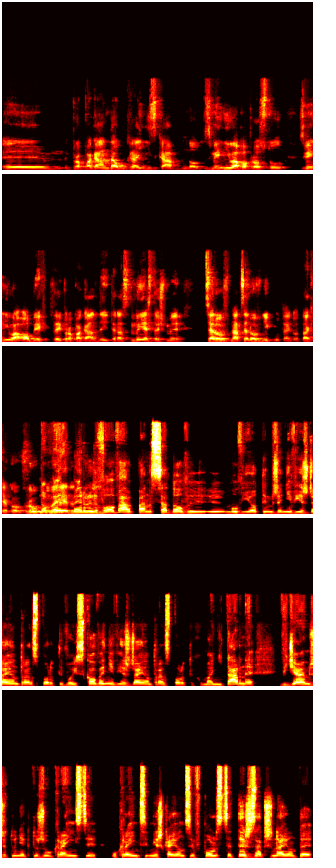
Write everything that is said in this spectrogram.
yy, propaganda ukraińska no, zmieniła po prostu, zmieniła obiekt tej propagandy i teraz my jesteśmy celow, na celowniku tego, tak? Jako wróg. No mer, mer Lwowa, pan Sadowy y, mówi o tym, że nie wjeżdżają transporty wojskowe, nie wjeżdżają transporty humanitarne. Widziałem, że tu niektórzy Ukraińcy, Ukraińcy mieszkający w Polsce też zaczynają te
